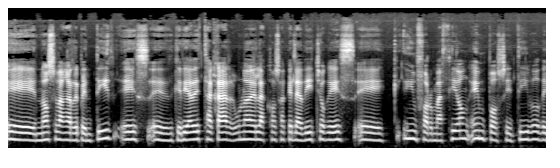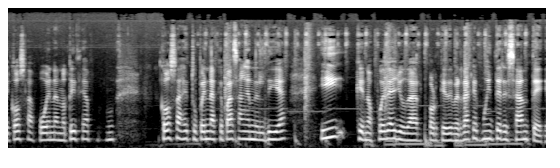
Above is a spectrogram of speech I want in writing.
eh, no se van a arrepentir. Es, eh, quería destacar una de las cosas que le ha dicho, que es eh, información en positivo de cosas buenas, noticias, cosas estupendas que pasan en el día y que nos puede ayudar, porque de verdad que es muy interesante.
